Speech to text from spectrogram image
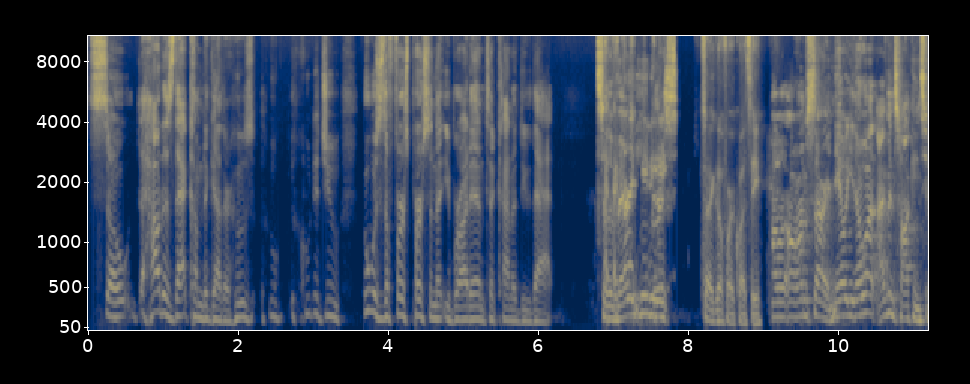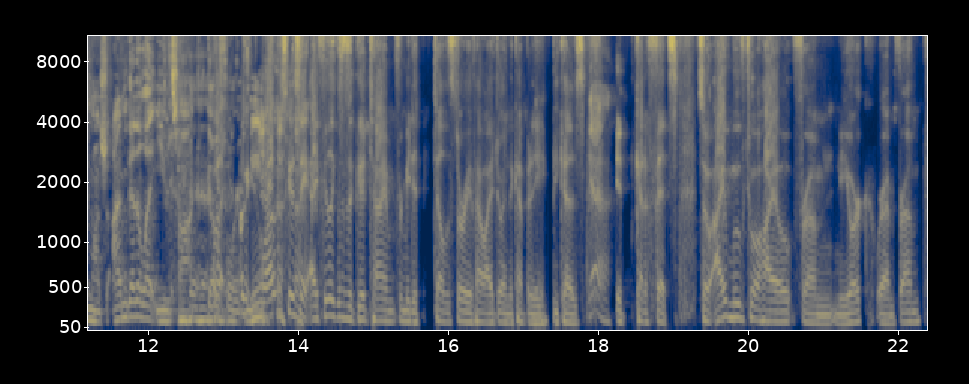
So how does that come together? Who's who? Who did you? Who was the first person that you brought in to kind of do that? So, the I feel very like first. Sorry, go for it, Kwesi. Oh, oh, I'm sorry. Neil, you know what? I've been talking too much. I'm going to let you talk. Go Okay, for it. Okay, well, I was going to say, I feel like this is a good time for me to tell the story of how I joined the company because Yeah. it kind of fits. So I moved to Ohio from New York, where I'm from,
